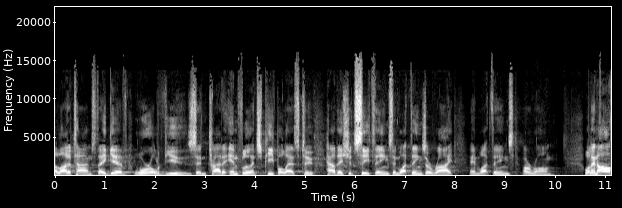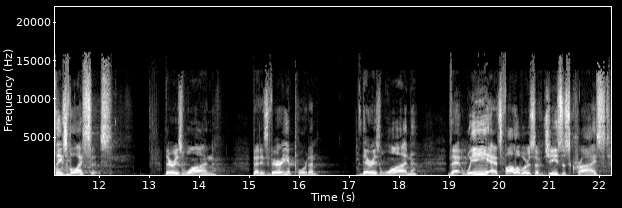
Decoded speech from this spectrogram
a lot of times they give world views and try to influence people as to how they should see things and what things are right and what things are wrong. Well, in all these voices, there is one that is very important. There is one that we, as followers of Jesus Christ,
